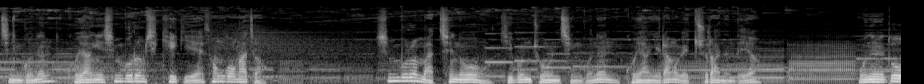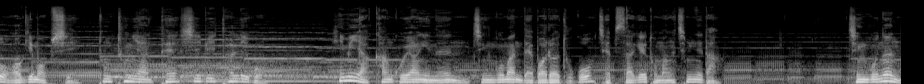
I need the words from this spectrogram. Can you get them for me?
진구는 고양이 심부름 시키기에 성공하죠. 심부름 마친 후 기분 좋은 진구는 고양이랑 외출하는데요. 오늘도 어김없이 퉁퉁이한테 씹이 털리고 힘이 약한 고양이는 진구만 내버려 두고 잽싸게 도망칩니다. 진구는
